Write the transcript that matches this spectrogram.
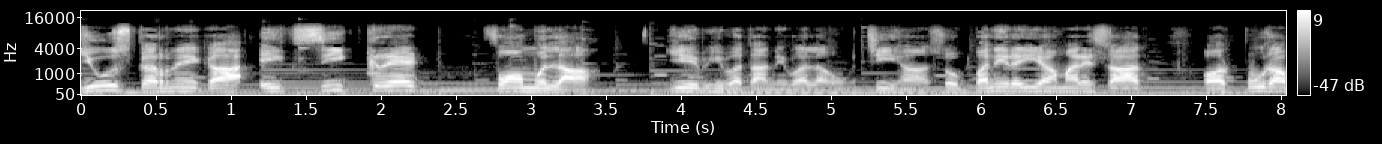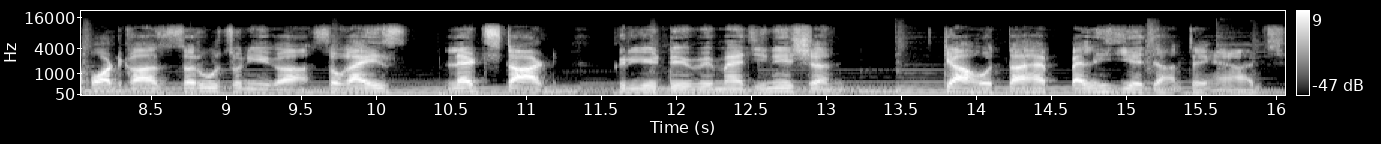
यूज़ करने का एक सीक्रेट फॉर्मूला ये भी बताने वाला हूँ। जी हाँ सो बने रहिए हमारे साथ और पूरा पॉडकास्ट ज़रूर सुनिएगा। So guys let start creative imagination क्या होता है, पहले ये जानते हैं आज।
